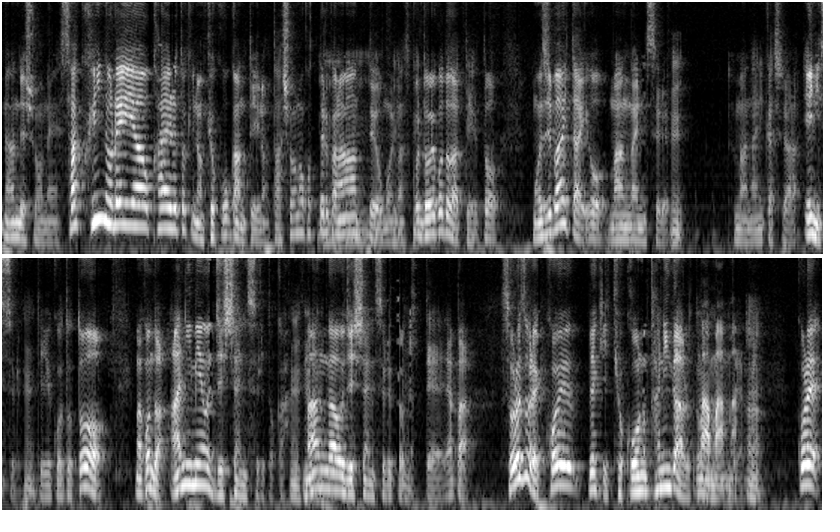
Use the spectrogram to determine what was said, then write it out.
なんでしょうね。作品のレイヤーを変える時の虚構感っていうのは多少残ってるかなって思います。これどういうことかっていうと文字媒体を漫画にする、うん。まあ、何かしら絵にするっていうことと、まあ、今度はアニメを実写にするとか、漫画を実写にする時ってやっぱそれぞれ超えるべき虚構の谷があると思うんだよね。これ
